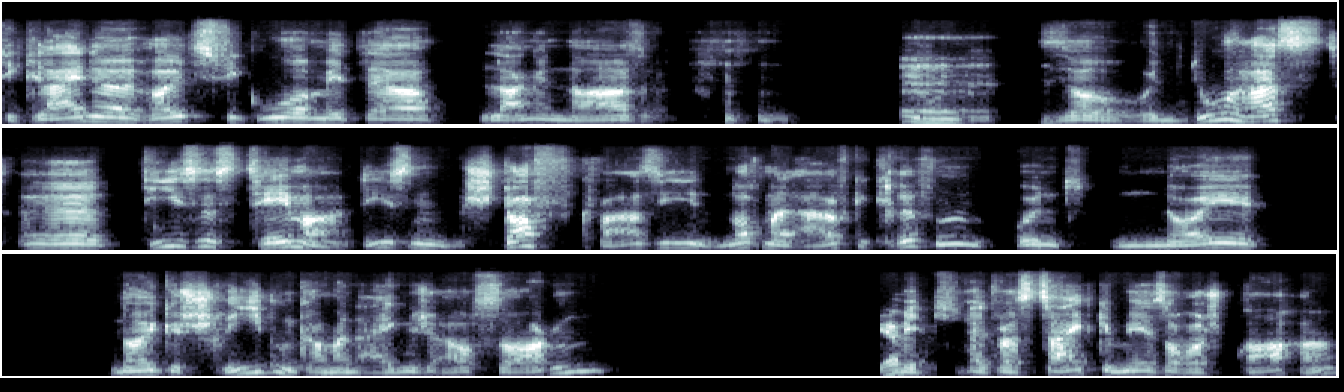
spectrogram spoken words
Die kleine Holzfigur mit der langen Nase. mhm. So, und du hast äh, dieses Thema, diesen Stoff quasi nochmal aufgegriffen und neu, neu geschrieben, kann man eigentlich auch sagen ja. mit etwas zeitgemäßerer Sprache,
